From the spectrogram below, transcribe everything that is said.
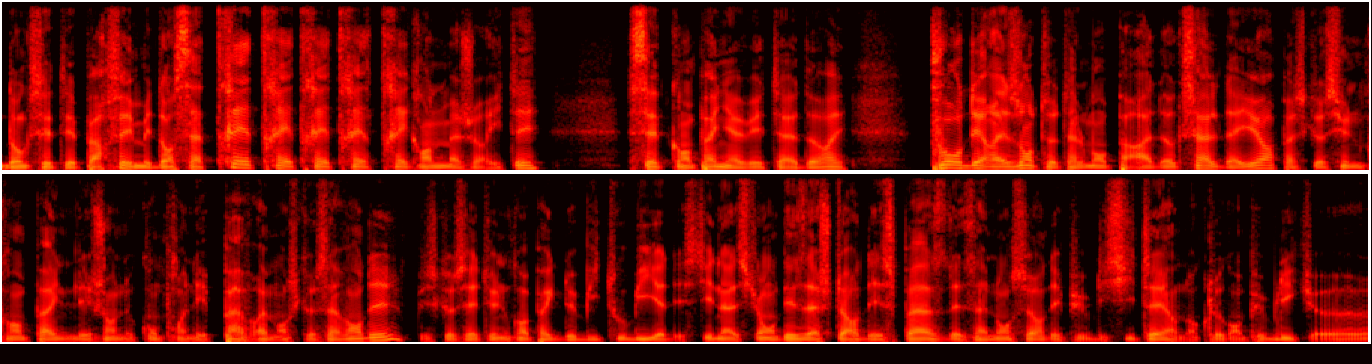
Donc c'était parfait. Mais dans sa très très très très très grande majorité, cette campagne avait été adorée. Pour des raisons totalement paradoxales d'ailleurs, parce que c'est une campagne, les gens ne comprenaient pas vraiment ce que ça vendait, puisque c'était une campagne de B2B à destination des acheteurs d'espace, des annonceurs, des publicitaires, donc le grand public euh,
